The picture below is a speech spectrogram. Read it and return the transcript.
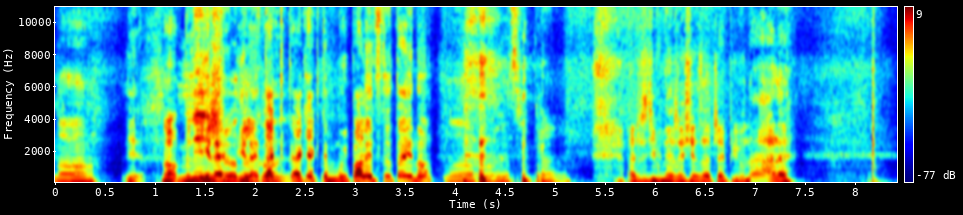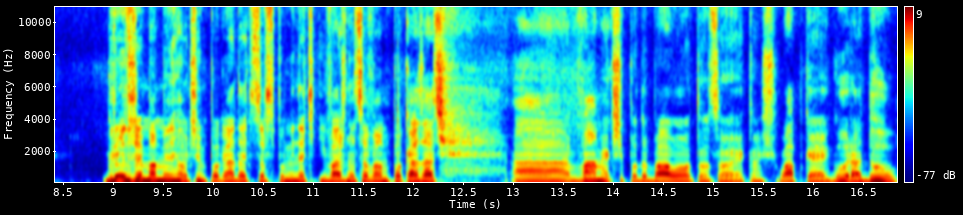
No, No, Mniejszy ile, ile? około- Tak, tak jak ten mój palec tutaj, no. no powiedzmy prawie. Aż dziwne, że się zaczepił. No ale grunt, że mamy o czym pogadać, co wspominać i ważne, co wam pokazać. A wam, jak się podobało, to co, jakąś łapkę, góra, dół,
